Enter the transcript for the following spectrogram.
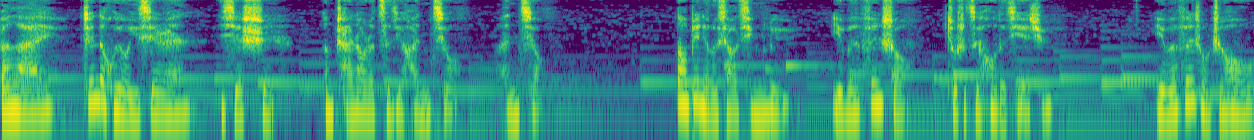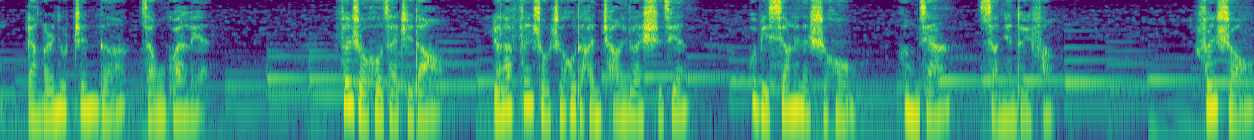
原来，真的会有一些人、一些事，能缠绕着自己很久很久。闹别扭的小情侣，以为分手就是最后的结局，以为分手之后两个人就真的再无关联。分手后才知道，原来分手之后的很长一段时间，会比相恋的时候。更加想念对方。分手，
